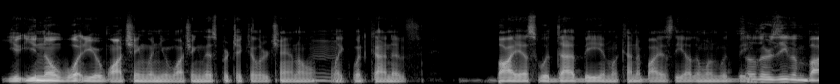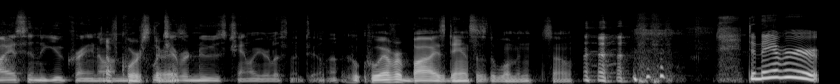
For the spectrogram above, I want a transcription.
you you know what you're watching when you're watching this particular channel. Mm. Like what kind of bias would that be, and what kind of bias the other one would be. So there's even bias in the Ukraine on course there whichever news channel you're listening to. Huh? Wh- whoever buys dances the woman. So Did they ever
